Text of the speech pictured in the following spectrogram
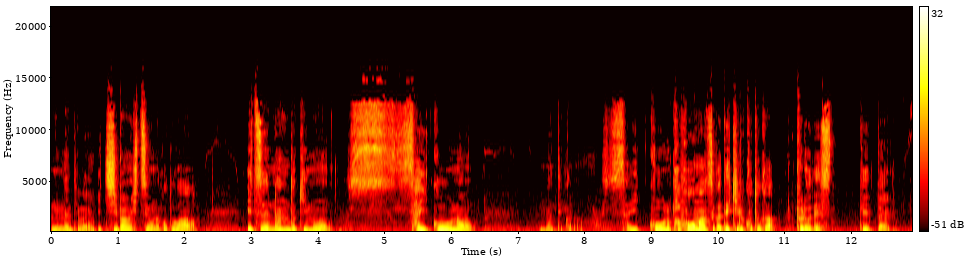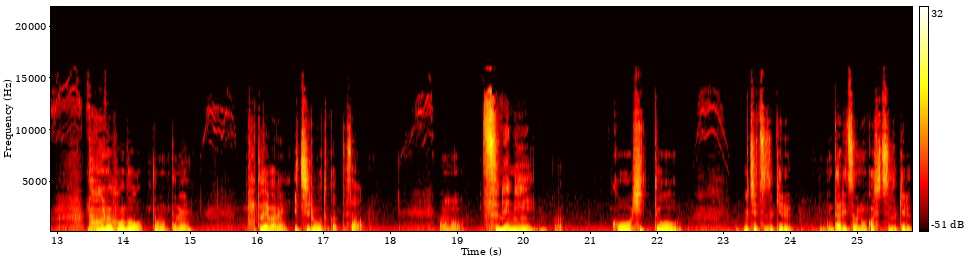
何て言うか一番必要なことはいつ何時も最高の何て言うかな最高のパフォーマンスができることがプロですって言ったんなるほどと思ってね。例えばねイチローとかってさあの常にこうヒットを打ち続ける。打率を残し続ける。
